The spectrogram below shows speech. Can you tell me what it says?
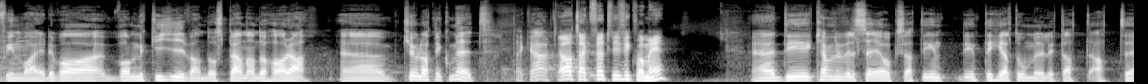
Finwire. Det var, var mycket givande och spännande att höra. Eh, kul att ni kom hit. Tackar. Ja, tack för att vi fick vara med. Eh, det kan vi väl säga också att det är, in, det är inte helt omöjligt att, att eh,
